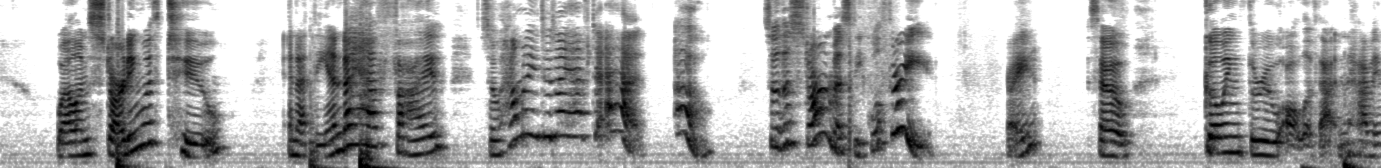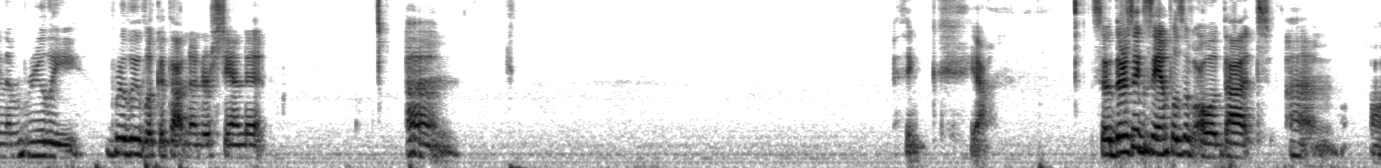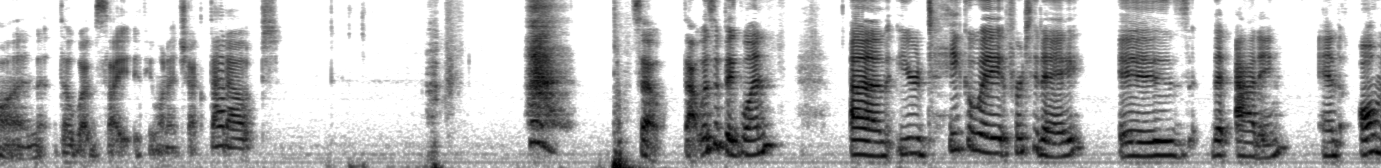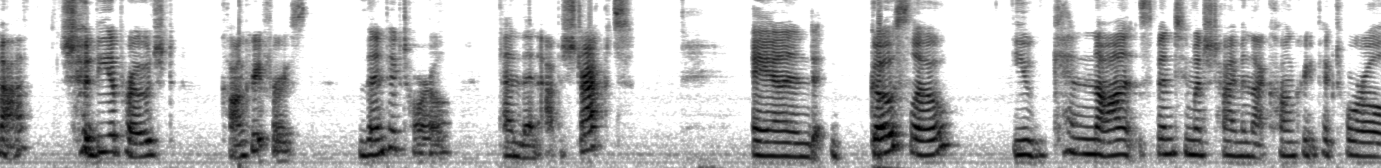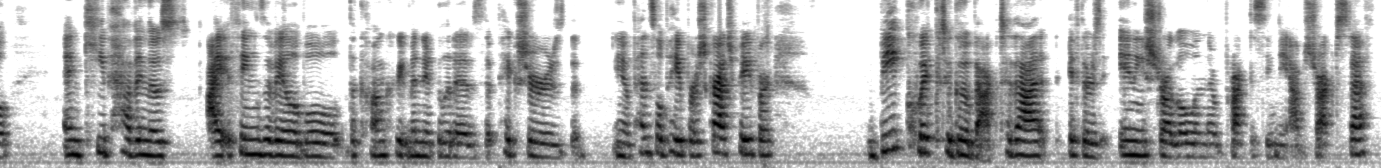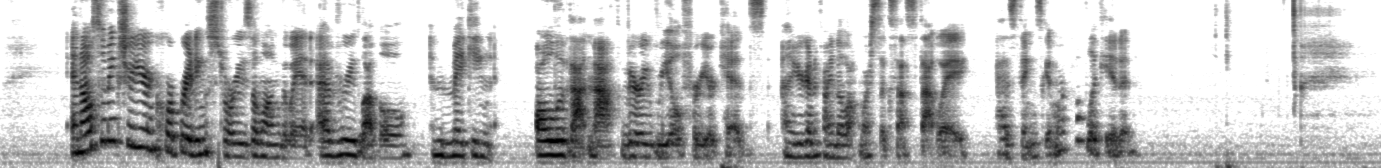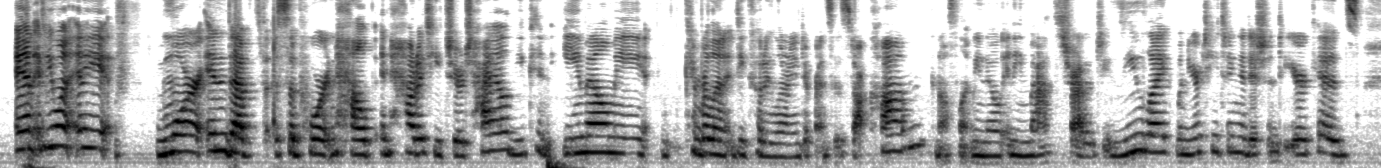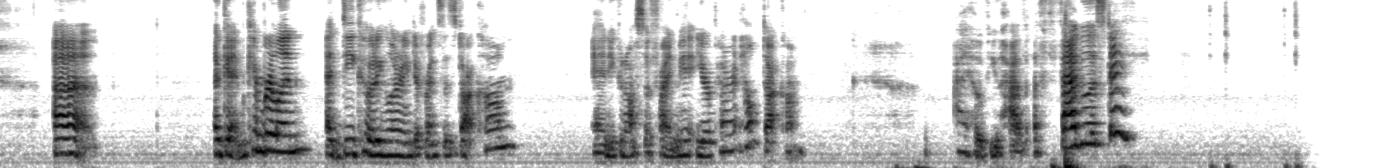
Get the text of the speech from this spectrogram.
well, I'm starting with two, and at the end I have five. So how many did I have to add? Oh, so the star must equal three, right? So going through all of that and having them really, really look at that and understand it. Um, I think, yeah. So there's examples of all of that um, on the website if you want to check that out. so that was a big one. Um, your takeaway for today is that adding and all math should be approached concrete first, then pictorial, and then abstract. And go slow. You cannot spend too much time in that concrete pictorial and keep having those things available the concrete manipulatives, the pictures, the you know pencil paper, scratch paper. Be quick to go back to that if there's any struggle when they're practicing the abstract stuff and also make sure you're incorporating stories along the way at every level and making all of that math very real for your kids. Uh, you're going to find a lot more success that way as things get more complicated. And if you want any more in-depth support and help in how to teach your child, you can email me, Kimberlyn at decodinglearningdifferences.com. You can also let me know any math strategies you like when you're teaching addition to your kids. Um, Again, Kimberlyn at decodinglearningdifferences.com. And you can also find me at yourparenthelp.com. I hope you have a fabulous day.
